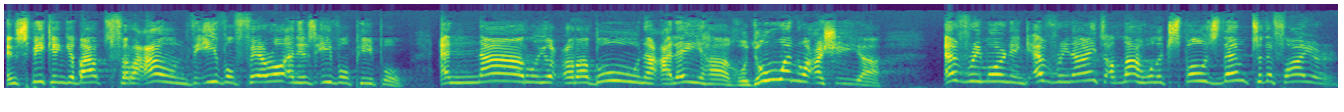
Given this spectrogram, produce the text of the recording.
In speaking about Fir'aun, the evil Pharaoh and his evil people. النار يعرضون عليها غدوا وعشيا Every morning, every night, Allah will expose them to the fire.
